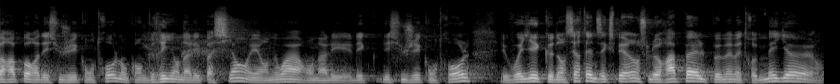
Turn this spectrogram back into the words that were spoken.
par rapport à des sujets contrôle. Donc en gris, on a les patients et en noir, on a les, sujets contrôle. Et vous voyez que dans certaines expériences, le rappel peut même être meilleur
